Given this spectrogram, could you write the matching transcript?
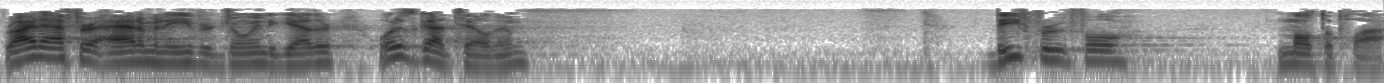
right after Adam and Eve are joined together, what does God tell them? Be fruitful, multiply.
